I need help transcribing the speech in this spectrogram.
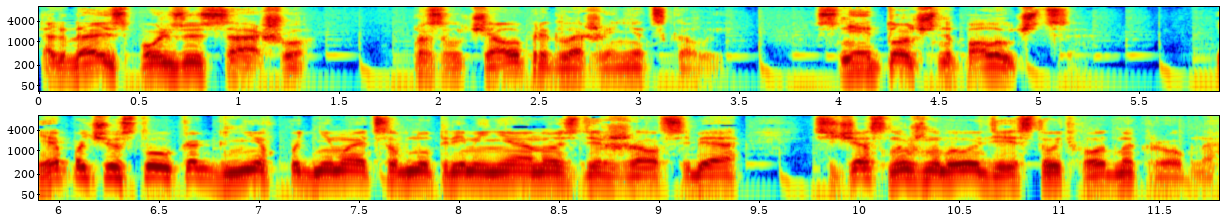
«Тогда используй Сашу», — прозвучало предложение от скалы. «С ней точно получится». Я почувствовал, как гнев поднимается внутри меня, но сдержал себя. Сейчас нужно было действовать хладнокровно.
